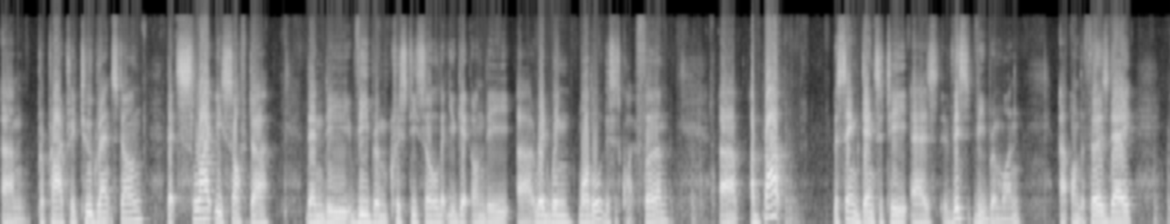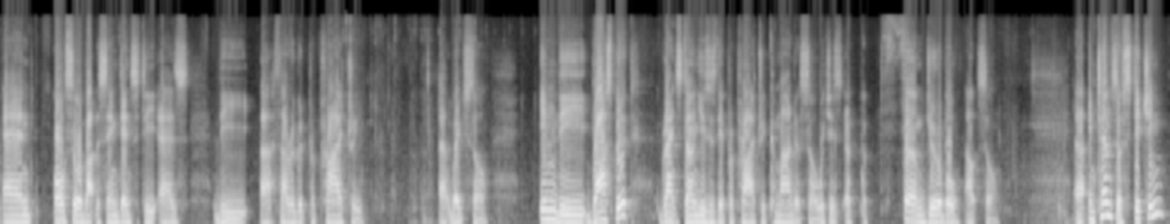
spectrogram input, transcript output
um, proprietary to Grant Stone that's slightly softer than the Vibram Christy sole that you get on the uh, Red Wing model. This is quite firm. Uh, about the same density as this Vibram one uh, on the Thursday, and also about the same density as the uh, Thorogood proprietary uh, wedge sole. In the brass boot, Grant Stone uses their proprietary Commando sole, which is a, a firm, durable outsole. Uh, in terms of stitching,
